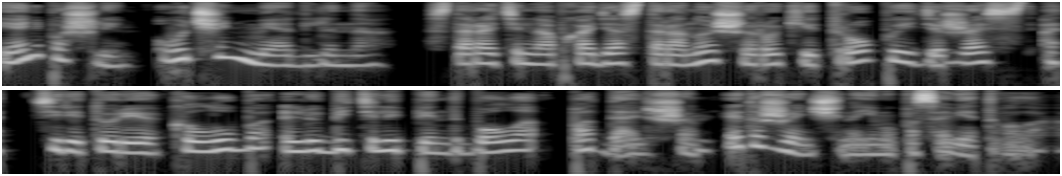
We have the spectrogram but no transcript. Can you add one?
И они пошли. Очень медленно, старательно обходя стороной широкие тропы и держась от территории клуба любителей пейнтбола подальше. Эта женщина ему посоветовала.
